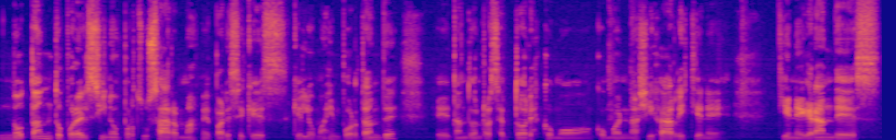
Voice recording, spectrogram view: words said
no tanto por él, sino por sus armas, me parece que es, que lo más importante, eh, tanto en receptores como, como en Najee Harris tiene, tiene grandes,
